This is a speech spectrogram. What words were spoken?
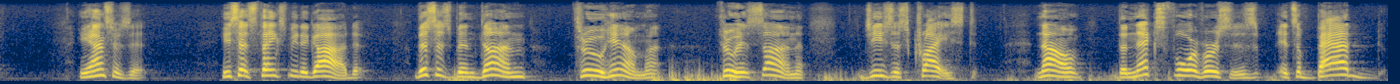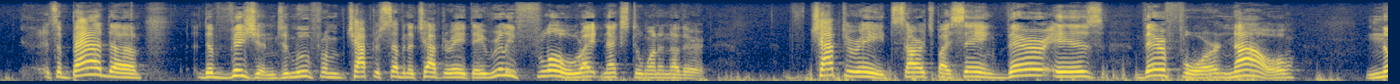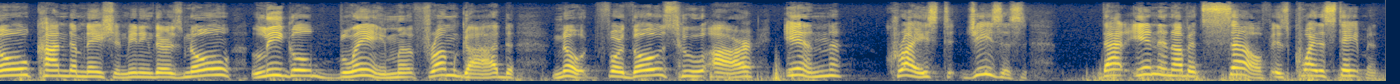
He answers it. He says, Thanks be to God. This has been done through him, through his Son, Jesus Christ. Now, the next four verses, it's a bad, it's a bad uh, division to move from chapter 7 to chapter 8. They really flow right next to one another. Chapter 8 starts by saying, There is therefore now no condemnation, meaning there's no legal blame from God. Note, for those who are in Christ Jesus. That in and of itself is quite a statement.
